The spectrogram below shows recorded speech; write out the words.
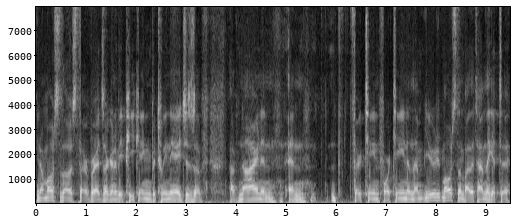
you know, most of those thoroughbreds are going to be peaking between the ages of of nine and and 13, 14, and then you, most of them by the time they get to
